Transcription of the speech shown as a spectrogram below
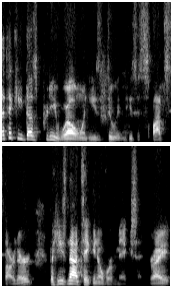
I think he does pretty well when he's doing. He's a spot starter, but he's not taking over Mixon, right?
